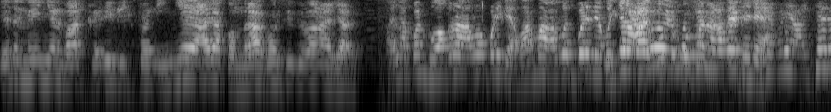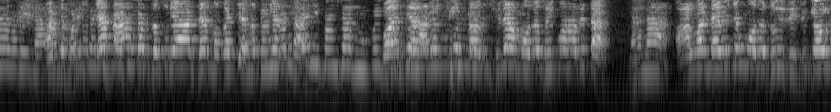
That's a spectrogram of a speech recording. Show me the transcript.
એટલે મેં અહીંયા વાત કરી હતી પણ અહીંયા આજે ભમરાખોર સીધવાના જાય અલ્યા પણ મોગરો આવવો પડી વ્યવહારમાં આવવો જ પડે ને બોલવાનું આવે છે આપણે આલસે રે વળી પણ કે તારા આ જે મગજ છે જતું રહ્યા તાર. પંચાયતની પંચાયત હું કોઈ પણ ચાલ આ શું તાર છુલ્યા મોઢે ધોઈ પડો છે ના ના હાલવાના ટાઈમે છે મોઢે ધોઈ છે? શું કેવું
